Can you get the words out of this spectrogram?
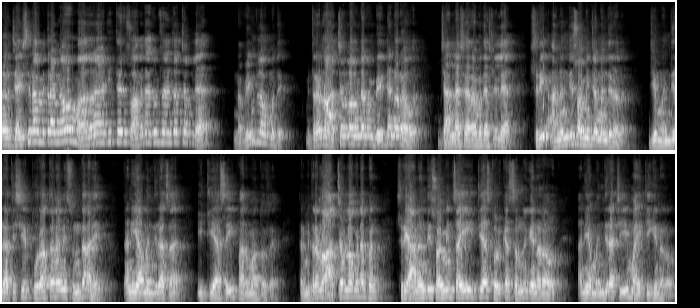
तर जय श्रीराम मित्रांनो माझं नाव आदित्य स्वागत आहे तुमचं आपल्या नवीन ब्लॉगमध्ये मित्रांनो आजच्या ब्लॉगमध्ये आपण भेट देणार आहोत जालना शहरामध्ये असलेल्या श्री आनंदी स्वामींच्या मंदिराला जे मंदिर अतिशय पुरातन आणि सुंदर आहे आणि या मंदिराचा इतिहासही फार महत्त्वाचा आहे. तर मित्रांनो आजच्या ब्लॉगमध्ये आपण श्री आनंदी स्वामींचाही इतिहास थोडक्यात समजून घेणार आहोत आणि या मंदिराचीही माहिती घेणार आहोत.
